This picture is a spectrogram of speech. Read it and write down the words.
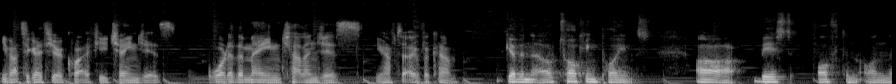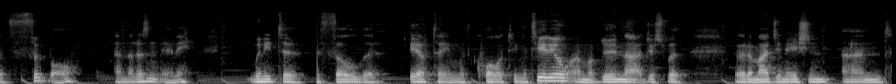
you've had to go through quite a few changes. What are the main challenges you have to overcome? Given that our talking points are based often on the football, and there isn't any, we need to fill the airtime with quality material, and we're doing that just with our imagination and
